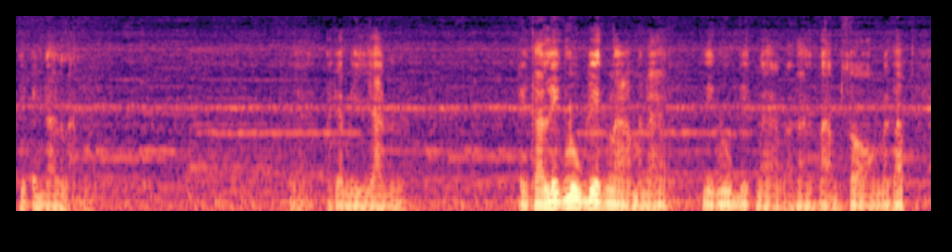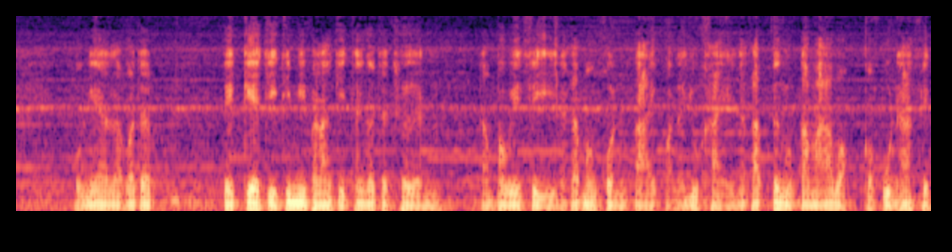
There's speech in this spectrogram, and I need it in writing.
ที่เป็นด้านหลังนะก็จะมียัน เป็นการเรียกลูกเรียกนามนะฮะ เรียกลูกเรียกนามอาการสามสองนะครับพวกนี้เราก็จะเปเกจิที่มีพลังจิตท่านก็จะเชิญทำพระเวสีนะครับบางคนตายก่อนอายุไขนะครับ ซึ่งหลวงตาม้าบอกก็คูณห้าสิบ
